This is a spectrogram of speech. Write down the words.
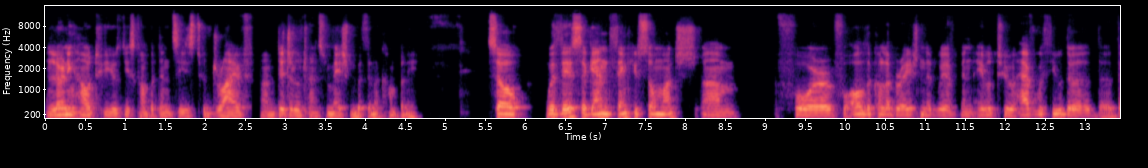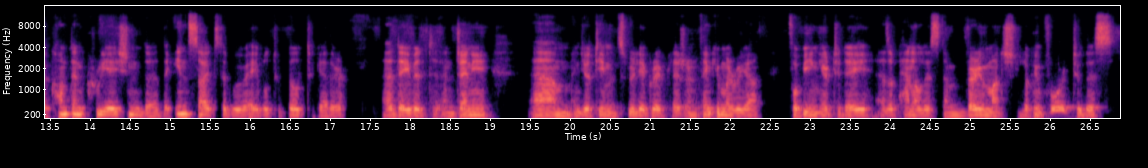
and learning how to use these competencies to drive um, digital transformation within a company. So, with this, again, thank you so much. Um, for for all the collaboration that we have been able to have with you, the the, the content creation, the the insights that we were able to build together, uh, David and Jenny, um, and your team. It's really a great pleasure, and thank you, Maria, for being here today as a panelist. I'm very much looking forward to this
